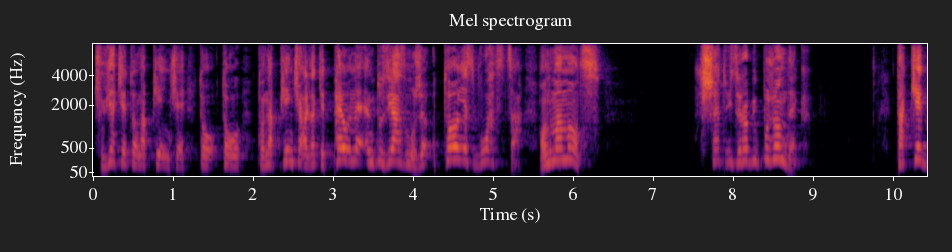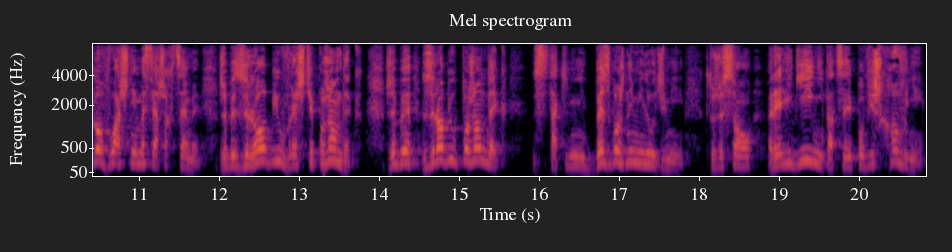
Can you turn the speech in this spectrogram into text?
Czujecie to napięcie, to, to, to napięcie, ale takie pełne entuzjazmu, że to jest władca, on ma moc. Wszedł i zrobił porządek. Takiego właśnie Mesjasza chcemy, żeby zrobił wreszcie porządek, żeby zrobił porządek z takimi bezbożnymi ludźmi, którzy są religijni, tacy powierzchowni.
